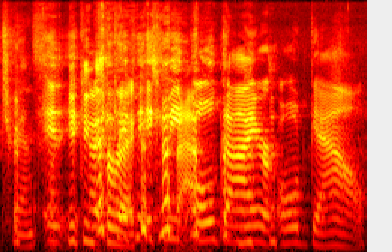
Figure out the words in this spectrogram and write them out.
translate. It, You can it- correct It, can be old guy or old gal.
